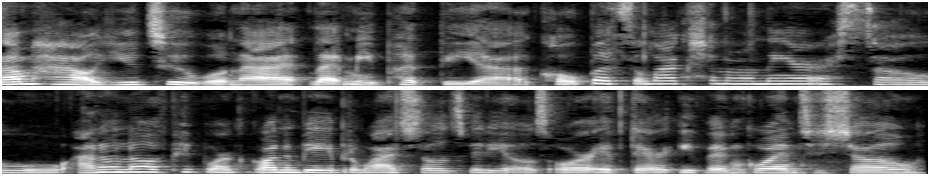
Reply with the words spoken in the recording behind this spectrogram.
somehow YouTube will not let me put the uh, COPPA selection on there. So I don't know if people are going to be able to watch those videos or if they're even going to show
